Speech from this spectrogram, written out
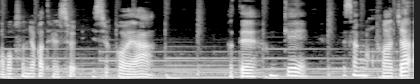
마법 소녀가 될 수 있을 거야. 그때 함께 세상을 구하자.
